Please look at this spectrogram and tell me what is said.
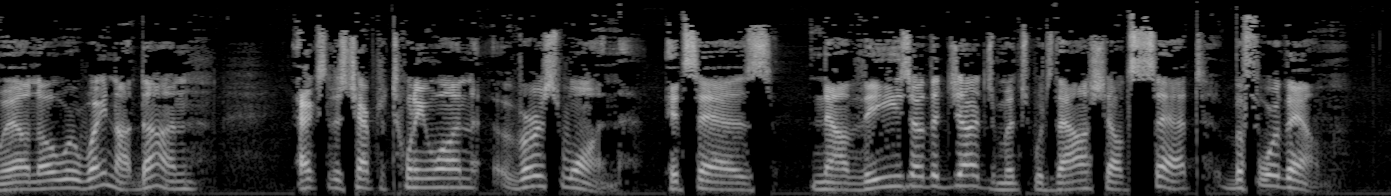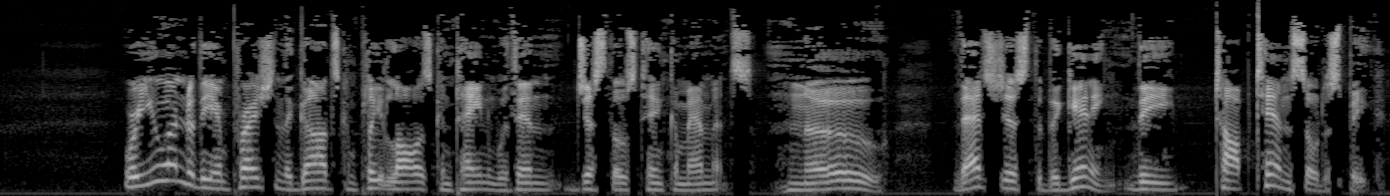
Well, no, we're way not done. Exodus chapter 21, verse 1. It says, Now these are the judgments which thou shalt set before them. Were you under the impression that God's complete law is contained within just those Ten Commandments? No. That's just the beginning, the top ten, so to speak.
